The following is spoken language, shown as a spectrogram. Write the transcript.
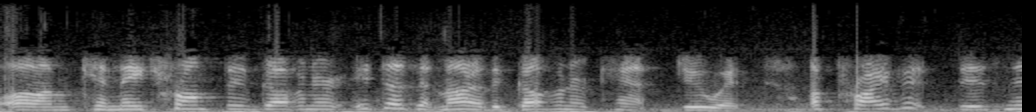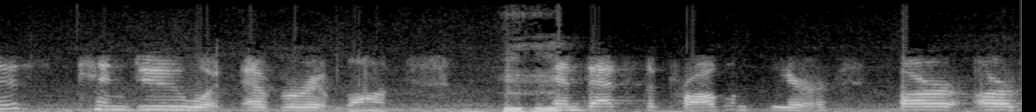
Um, can they trump the governor? It doesn't matter. The governor can't do it. A private business can do whatever it wants. Mm-hmm. And that's the problem here. Our, our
